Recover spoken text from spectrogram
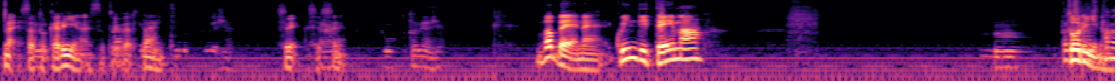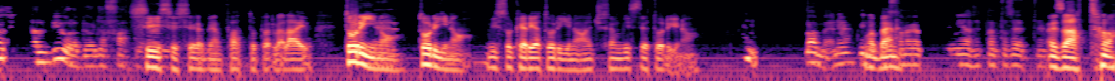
Beh, è stato carino, è stato divertente. Molto, molto piacere. Sì, sì, sì. Molto piacere. Va bene, quindi tema Mm, Torino. dal vivo l'abbiamo già fatto. Sì, sì, sì, l'abbiamo fatto per la live. Torino, Eh. Torino, visto che eri a Torino e ci siamo visti a Torino. Mm, Va bene, quindi Va bene. una canzone del 2077. Esatto.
